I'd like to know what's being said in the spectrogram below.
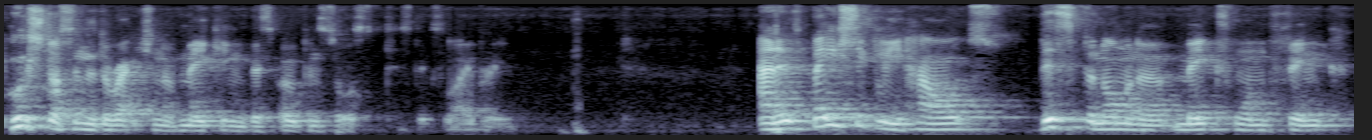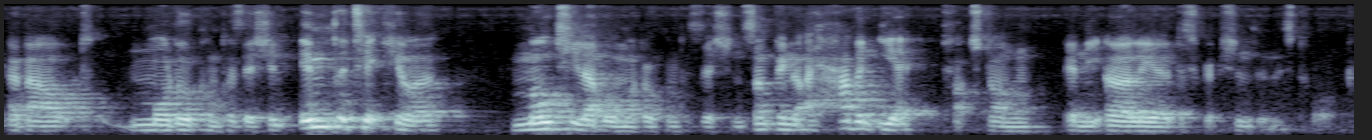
pushed us in the direction of making this open source statistics library? And it's basically how this phenomena makes one think about model composition, in particular, multi-level model composition, something that I haven't yet touched on in the earlier descriptions in this talk.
